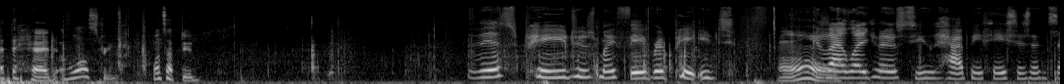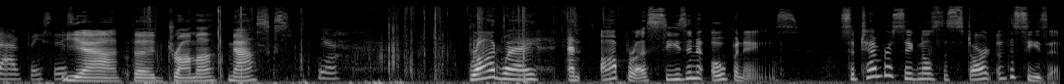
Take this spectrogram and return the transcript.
at the head of Wall Street. What's up, dude? This page is my favorite page Oh. because I Oh. like to see happy faces and sad faces. Yeah, the drama masks. Yeah. Broadway and opera season openings. September signals the start of the season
